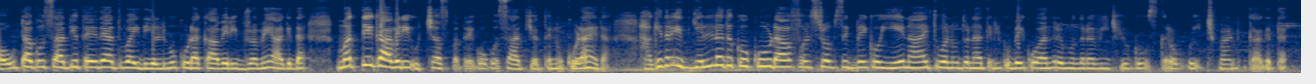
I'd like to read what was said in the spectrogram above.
ಔಟ್ ಆಗೋ ಸಾಧ್ಯತೆ ಇದೆ ಅಥವಾ ಇದು ಎಲ್ಲವೂ ಕೂಡ ಕಾವೇರಿ ಭ್ರಮೆ ಆಗಿದೆ? ಮತ್ತೆ ಕಾವೇರಿ ಉಚ್ಚಾಸ್ಪತ್ರೆಗೆ ಹೋಗೋ ಸಾಧ್ಯತೆನೂ ಕೂಡ ಇದೆ. ಹಾಗಿದ್ರೆ ಇದು ಎಲ್ಲದಕ್ಕೂ ಕೂಡ ಫುಲ್ ಸ್ಟಾಪ್ ಸಿಗಬೇಕು. ಏನಾಯಿತು ಅನ್ನೋದನ್ನು ತಿಳ್ಕೋಬೇಕು. ಅಂದರೆ ಮುಂದಿನ ವೀಡಿಯೋಗೋಸ್ಕರ ವೇಟ್ ಮಾಡಬೇಕಾಗತ್ತೆ.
